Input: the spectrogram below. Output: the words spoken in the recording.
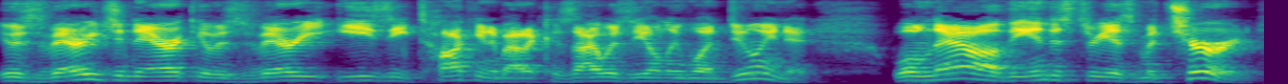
It was very generic. It was very easy talking about it because I was the only one doing it. Well, now the industry has matured.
